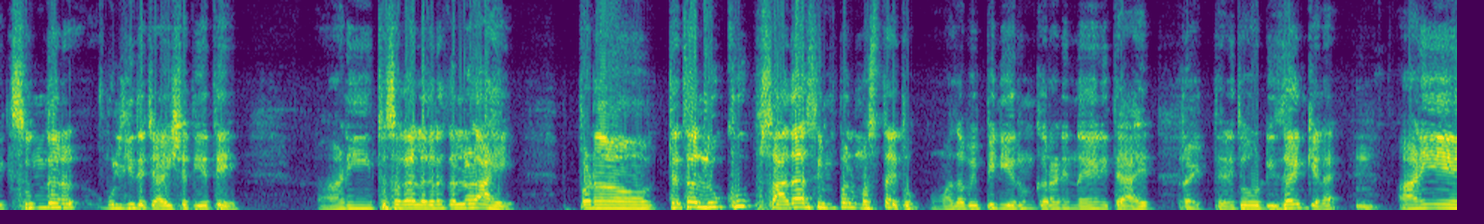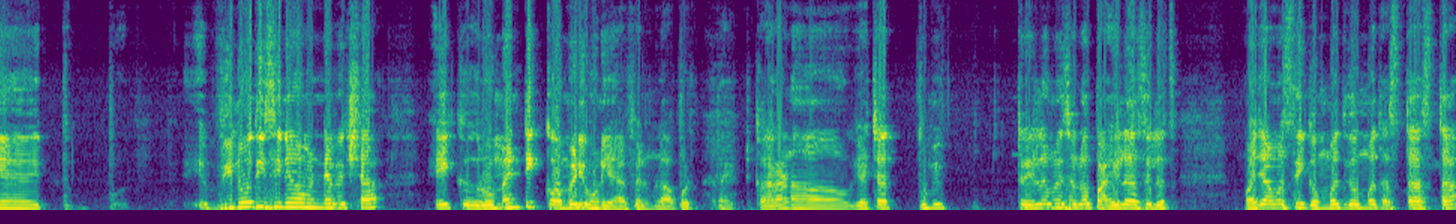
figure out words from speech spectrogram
एक सुंदर मुलगी त्याच्या आयुष्यात येते. आणि तो सगळा लग्न कल्लोळ आहे. पण त्याचा लुक खूप साधा सिंपल मस्त आहे तो. माझा बिपिन येरुणकर आणि नयन इथे आहेत. त्याने तो डिझाईन केलाय. आणि विनोदी सिनेमा म्हणण्यापेक्षा एक रोमॅन्टिक कॉमेडी म्हणूया या फिल्मला आपण. कारण याच्यात तुम्ही ट्रेलरमध्ये सगळं पाहिलं असेलच. मजा मस्ती गंमत गंमत असता असता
